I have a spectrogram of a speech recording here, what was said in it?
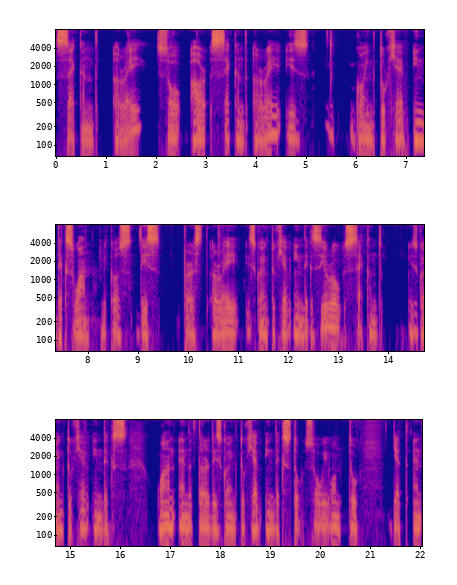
second array. So our second array is going to have index 1 because this first array is going to have index 0 second is going to have index 1 and the third is going to have index 2 so we want to get an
